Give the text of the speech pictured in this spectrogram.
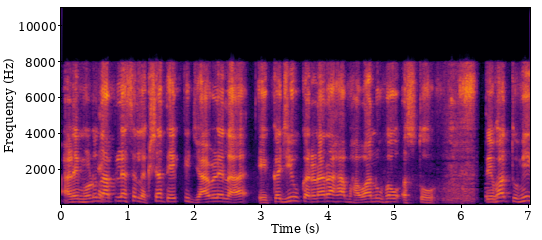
आणि म्हणून. आपल्या असं लक्षात येईल की ज्या वेळेला एकजीव करणारा हा भावानुभव असतो तेव्हा तुम्ही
